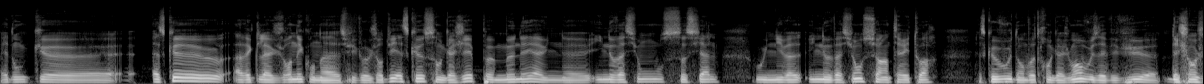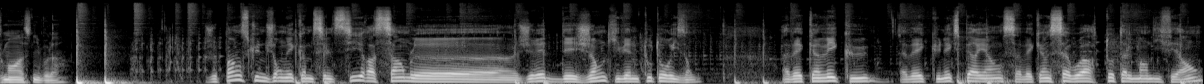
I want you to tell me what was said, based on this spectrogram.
Et donc, euh, est-ce que, avec la journée qu'on a suivie aujourd'hui, est-ce que s'engager peut mener à une euh, innovation sociale ou une innovation sur un territoire? Est-ce que vous, dans votre engagement, vous avez vu euh, des changements à ce niveau-là? Je pense qu'une journée comme celle-ci rassemble, euh, des gens qui viennent tout horizon, avec un vécu, avec une expérience, avec un savoir totalement différent.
